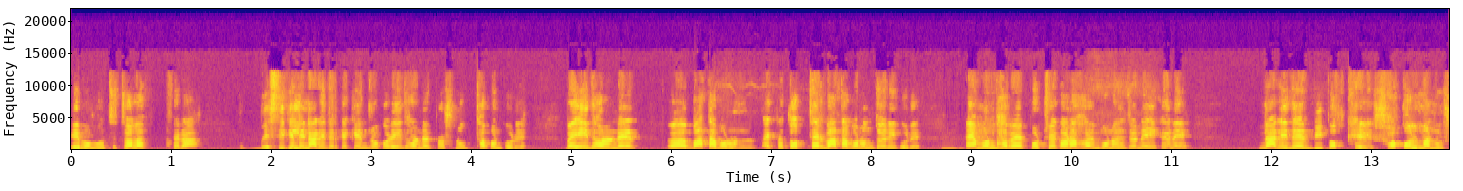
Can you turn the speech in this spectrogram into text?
এবং হচ্ছে চলাফেরা বেসিক্যালি নারীদেরকে কেন্দ্র করে এই ধরনের প্রশ্ন উত্থাপন করে বা এই ধরনের বাতাবরণ একটা তথ্যের বাতাবরণ তৈরি করে। এমন ভাবে পোট্রে করা হয় মনে হয় যেন এখানে নারীদের বিপক্ষে সকল মানুষ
